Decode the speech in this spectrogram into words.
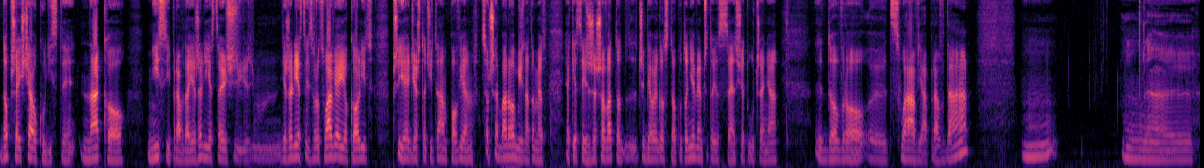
do przejścia okulisty na komisji, prawda? Jeżeli jesteś, jeżeli jesteś z Wrocławia i okolic, przyjedziesz, to Ci tam powiem, co trzeba robić, natomiast jak jesteś z Rzeszowa to, czy Białego Stoku, to nie wiem, czy to jest sens się tu uczenia do Wrocławia, prawda? Mm. Mm, e,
